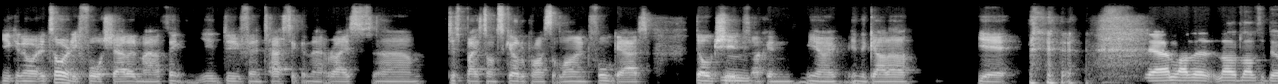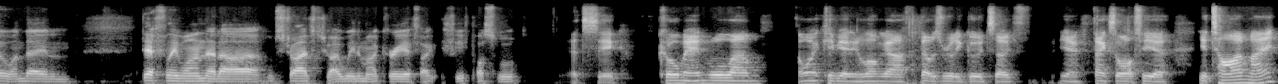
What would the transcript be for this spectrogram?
you can already it's already foreshadowed, man. I think you do fantastic in that race. Um, just based on Scheldeprijs alone, full gas, dog shit, Mm. fucking, you know, in the gutter. Yeah. Yeah, I'd love it. I'd love to do it one day, and definitely one that uh would strive to try win in my career if I if, if possible. That's sick. Cool, man. Well, um, I won't keep you any longer. That was really good. So, know, thanks a lot for your your time, mate.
